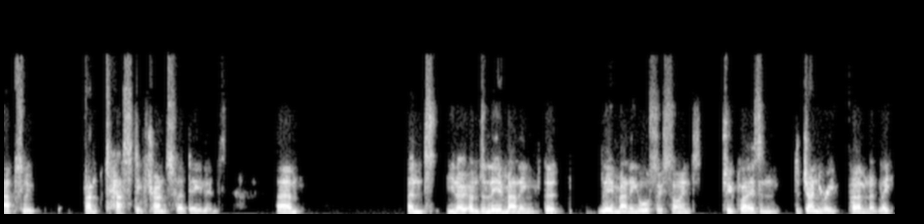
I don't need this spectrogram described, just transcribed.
absolute fantastic transfer dealings. Um, and you know, under Liam Manning, the Liam Manning also signed two players in the January permanently,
